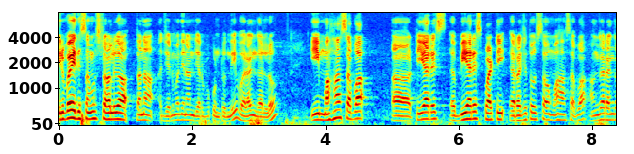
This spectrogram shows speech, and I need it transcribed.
ఇరవై ఐదు సంవత్సరాలుగా తన జన్మదినాన్ని జరుపుకుంటుంది వరంగల్లో. ఈ మహాసభ టీఆర్ఎస్ బీఆర్ఎస్ పార్టీ రజతోత్సవ మహాసభ అంగరంగ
